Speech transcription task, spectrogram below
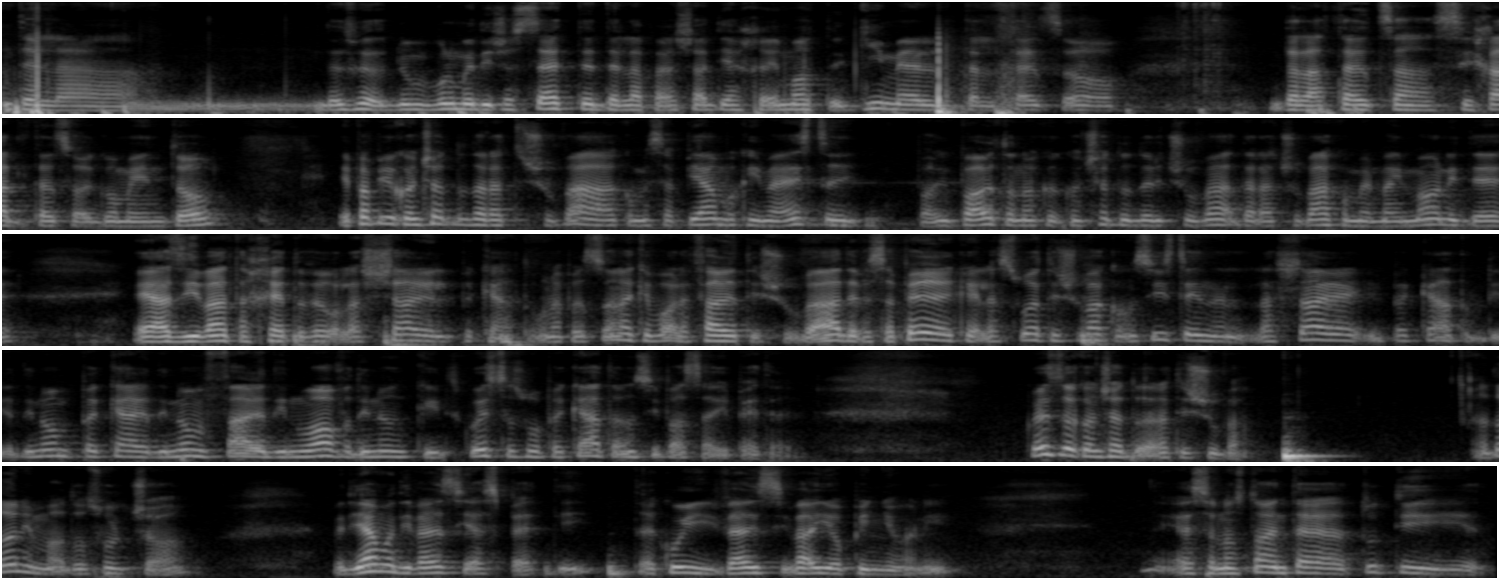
della, del, volume 17 della parasha di Achemot Gimel del terzo, della terza sikha, del terzo argomento e proprio il concetto della tshuva come sappiamo che i maestri riportano che il concetto del tshuva, della tshuva come il Maimonide è asivat achet, ovvero lasciare il peccato. Una persona che vuole fare teshuva deve sapere che la sua teshuva consiste nel lasciare il peccato, di non peccare, di non fare di nuovo, di non, che questo suo peccato non si possa ripetere. Questo è il concetto della teshuva. Ad ogni modo, sul ciò, vediamo diversi aspetti, tra cui diversi, varie opinioni. Adesso non sto, a tutti,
